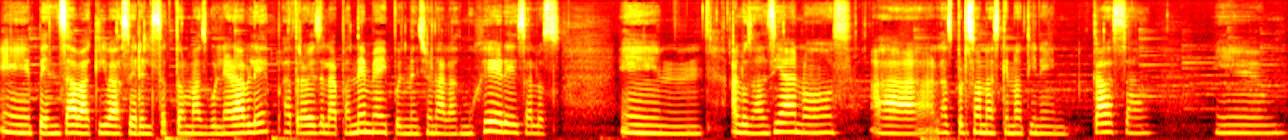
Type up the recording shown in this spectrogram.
eh, pensaba que iba a ser el sector más vulnerable a través de la pandemia y pues menciona a las mujeres, a los, a los ancianos, a las personas que no tienen casa, em,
